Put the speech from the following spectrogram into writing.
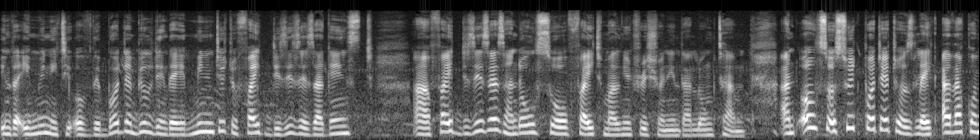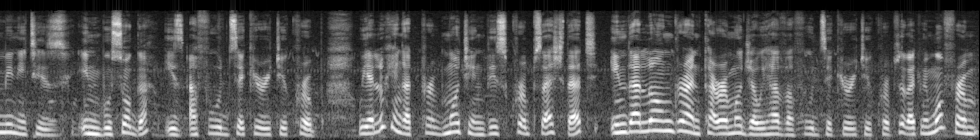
in the immunity of the body, building the immunity to fight diseases against, uh, fight diseases and also fight malnutrition in the long term. And also sweet potatoes, like other communities in Busoga, is a food security crop. We are looking at promoting this crop such that in the long run, Karamoja, we have a food security crop so that we move from,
